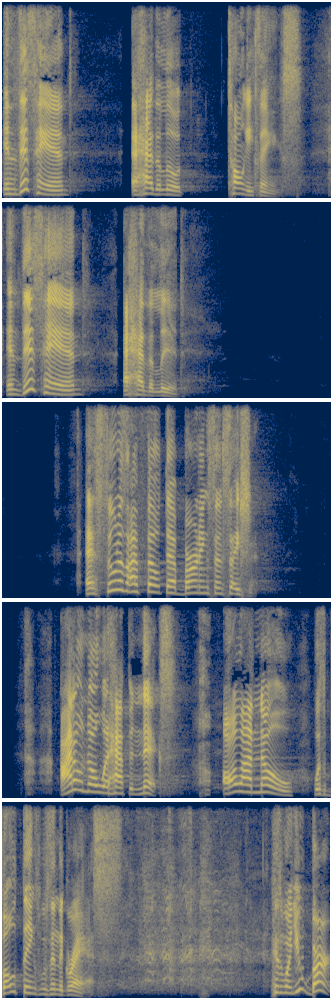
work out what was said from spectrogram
in this hand, it had the little tongy things. In this hand, I had the lid. As soon as I felt that burning sensation, I don't know what happened next. All I know was both things was in the grass. Because when you burnt,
